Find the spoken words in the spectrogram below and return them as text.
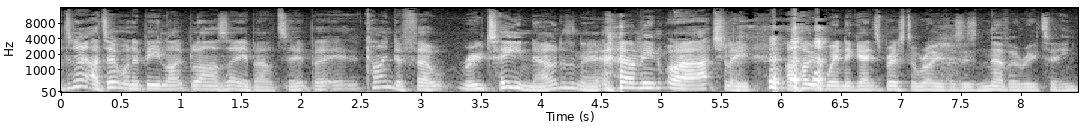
I don't know. I don't want to be like blasé about it, but it kind of felt routine now, doesn't it? I mean, well, actually, a home win against Bristol Rovers is never routine.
